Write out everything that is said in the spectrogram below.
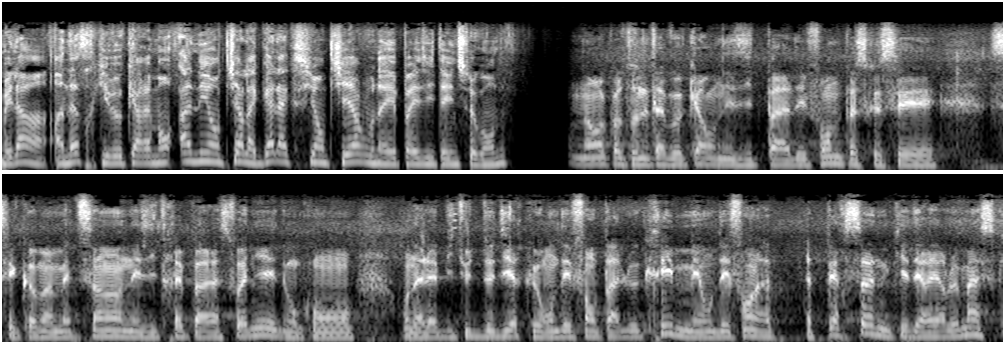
Mais là, un être qui veut carrément anéantir la galaxie entière, vous n'avez pas hésité une seconde? Non, quand on est avocat, on n'hésite pas à défendre parce que c'est c'est comme un médecin n'hésiterait pas à soigner. Donc on, on a l'habitude de dire qu'on défend pas le crime, mais on défend la, personne qui est derrière le masque.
